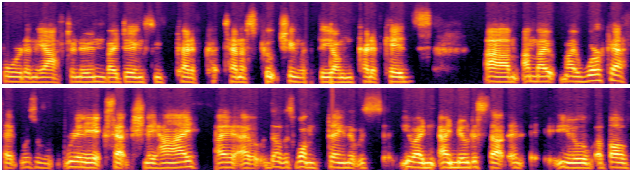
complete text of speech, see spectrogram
for it in the afternoon by doing some kind of tennis coaching with the young kind of kids. Um, and my my work ethic was really exceptionally high. I, I, that was one thing that was you know I, I noticed that uh, you know above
